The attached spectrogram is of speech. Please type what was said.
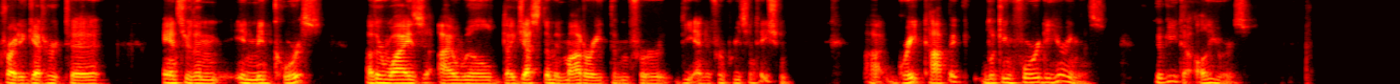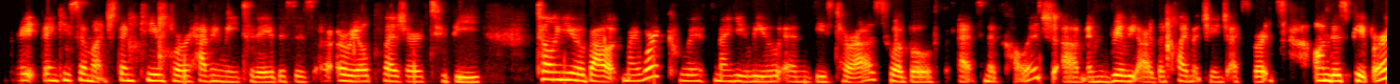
try to get her to answer them in mid-course. Otherwise, I will digest them and moderate them for the end of her presentation. Uh, great topic. Looking forward to hearing this. Yogita, all yours. Great, thank you so much. Thank you for having me today. This is a, real pleasure to be telling you about my work with Maggie Liu and Vis Taraz, who are both at Smith College um, and really are the climate change experts on this paper.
